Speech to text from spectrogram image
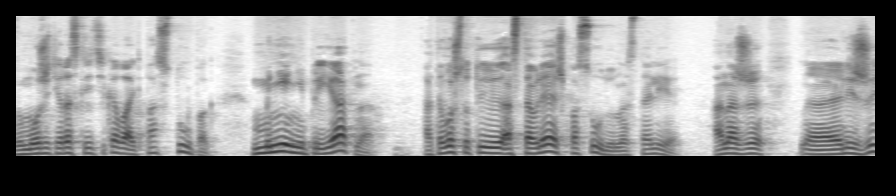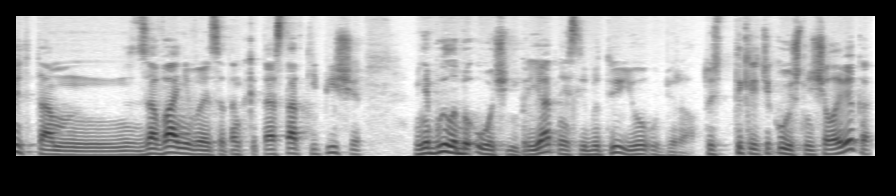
Вы можете раскритиковать поступок. Мне неприятно от того, что ты оставляешь посуду на столе. Она же э, лежит там, заванивается, там какие-то остатки пищи. Мне было бы очень приятно, если бы ты ее убирал. То есть ты критикуешь не человека,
